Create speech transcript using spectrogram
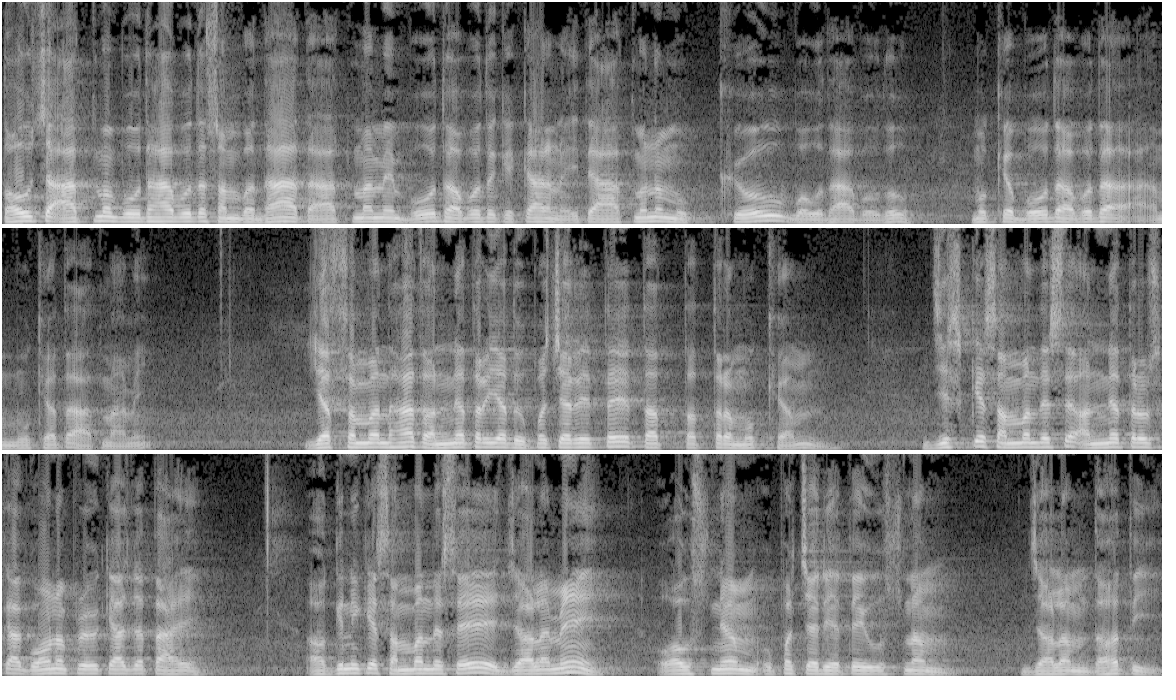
तौच आत्मबोधाबोध संबंधात, आत्मा में बोध अबोध के कारण इते आत्मन मुख्यो बोधाबोधो। मुख्य बोध अबोध मुख्यतः आत्मा में। यद संबंधात अन्यत्र यद उपचरिते तत्र मुख्यम। जिसके संबंध से अन्यत्र उसका गौण प्रयोग किया जाता है। अग्नि के संबंध से जल में औष्ण्यम उपचर्यते उष्णम जलम दहति,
